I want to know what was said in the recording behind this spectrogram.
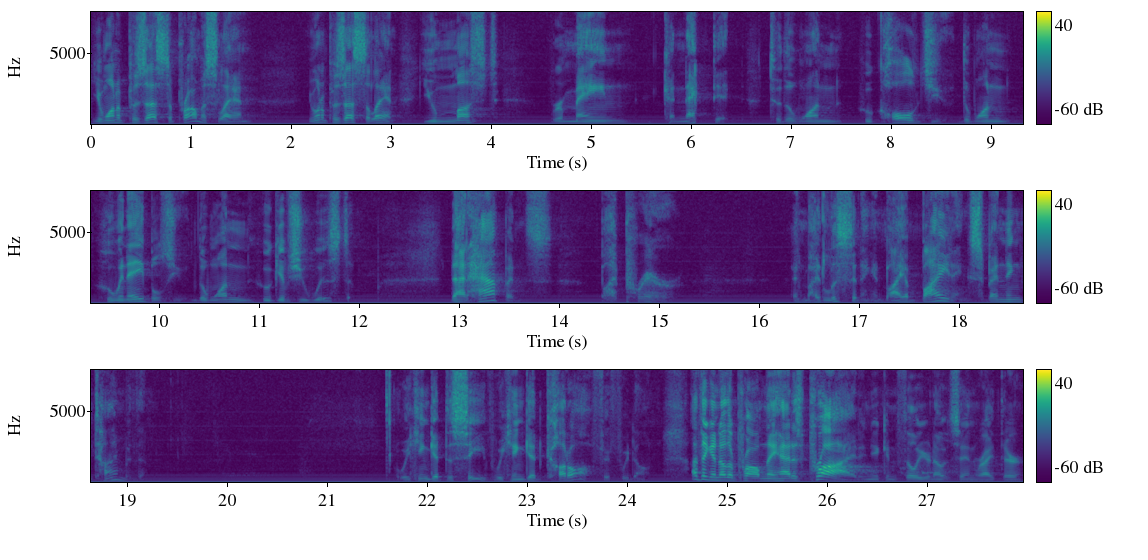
You want to possess the promised land. You want to possess the land. You must remain connected to the one who called you, the one who enables you, the one who gives you wisdom. That happens by prayer and by listening and by abiding, spending time with Him. We can get deceived. We can get cut off if we don't. I think another problem they had is pride, and you can fill your notes in right there.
